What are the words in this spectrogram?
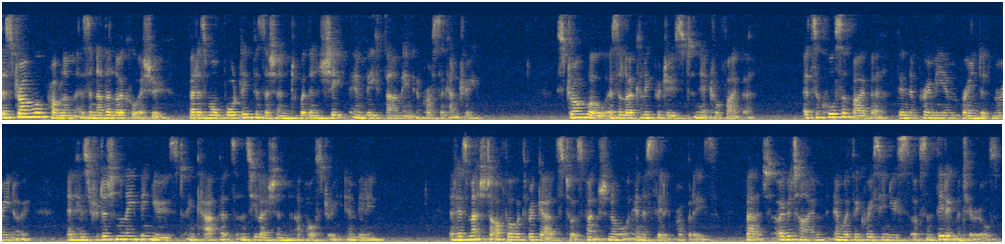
The strong wool problem is another local issue, but is more broadly positioned within sheep and beef farming across the country. Strong wool is a locally produced natural fibre. It's a coarser fibre than the premium branded merino and has traditionally been used in carpets, insulation, upholstery, and bedding. It has much to offer with regards to its functional and aesthetic properties, but over time and with increasing use of synthetic materials,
